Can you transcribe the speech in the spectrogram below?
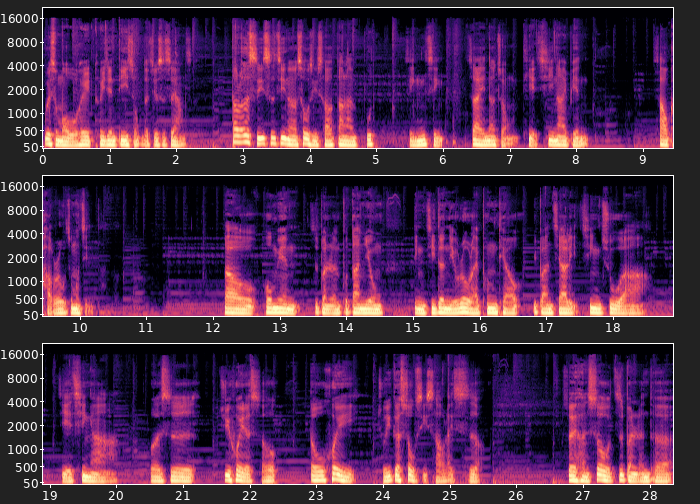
为什么我会推荐第一种的？就是这样子。到了二十一世纪呢，寿喜烧当然不仅仅在那种铁器那边。烧烤肉这么简单，到后面日本人不但用顶级的牛肉来烹调，一般家里庆祝啊、节庆啊，或者是聚会的时候，都会煮一个寿喜烧来吃哦，所以很受日本人的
